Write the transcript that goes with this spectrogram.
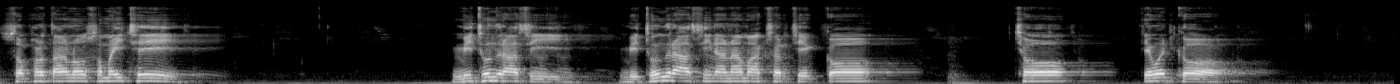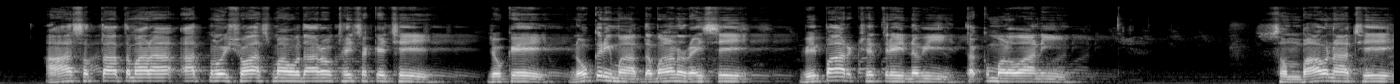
સફળતાનો સમય છે. મિથુન રાશિ મિથુન રાશિના નામાક્ષર છે ક, છ, તેમજ ક આ સપ્તાહ તમારા આત્મવિશ્વાસમાં વધારો થઈ શકે છે. જોકે નોકરીમાં દબાણ રહેશે, વેપાર ક્ષેત્રે નવી તક મળવાની સંભાવના છે.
